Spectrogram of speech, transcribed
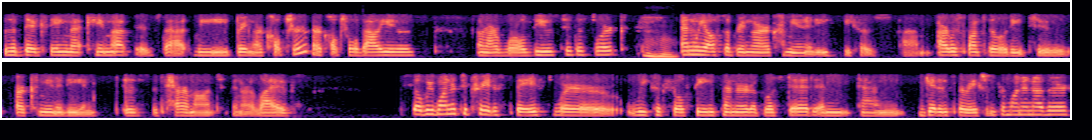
the big thing that came up is that we bring our culture, our cultural values, and our worldviews to this work. Mm-hmm. And we also bring our community because um, our responsibility to our community and is, is paramount in our lives. So we wanted to create a space where we could feel seen, centered, uplifted, and and get inspiration from one another.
